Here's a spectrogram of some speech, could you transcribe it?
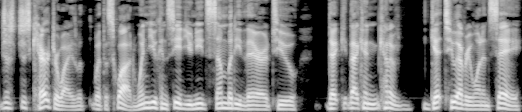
just just character wise with with the squad. When you concede, you need somebody there to that that can kind of get to everyone and say,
